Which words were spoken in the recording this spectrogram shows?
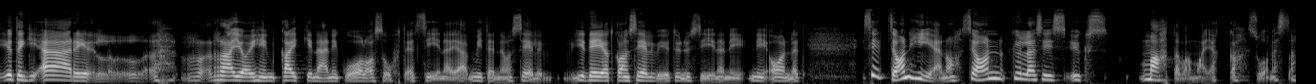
jotenkin äärirajoihin kaikki nämä niin kuin olosuhteet siinä ja miten ne on selvi- ne, jotka on selviytynyt siinä, niin, niin on. Sitten se on hieno. Se on kyllä siis yksi mahtava majakka Suomessa.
